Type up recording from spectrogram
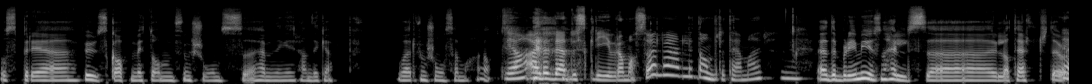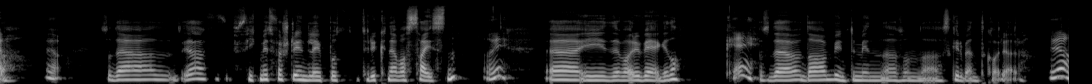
å spre budskapet mitt om funksjonshemninger, handikap, være funksjonshemma. Ja. ja. Er det det du skriver om også, eller er det litt andre temaer? Eh, det blir mye sånn helserelatert, det gjør ja. det. Ja. Så det Jeg fikk mitt første innlegg på trykk da jeg var 16. Oi. Eh, I, det var i VG, da. Okay. Altså det, da begynte min eh, sånn skribentkarriere. Ja.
